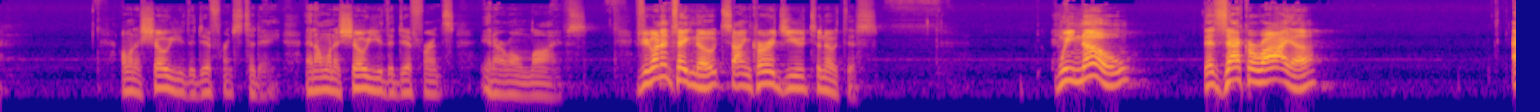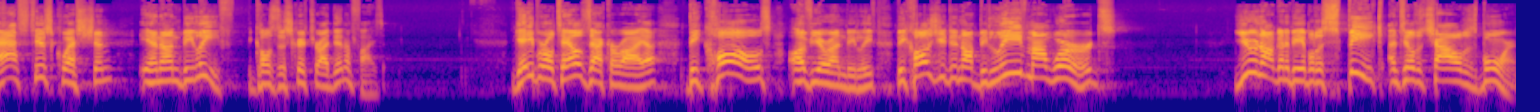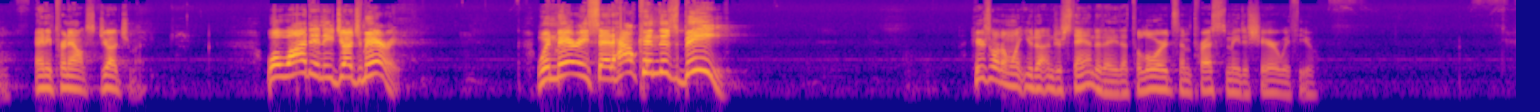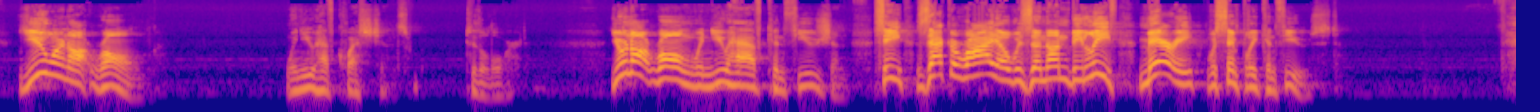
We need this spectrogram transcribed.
I want to show you the difference today, and I want to show you the difference in our own lives. If you're going to take notes, I encourage you to note this. We know that Zechariah asked his question in unbelief because the scripture identifies it. Gabriel tells Zechariah, because of your unbelief, because you did not believe my words, you're not going to be able to speak until the child is born. And he pronounced judgment. Well, why didn't he judge Mary? When Mary said, How can this be? Here's what I want you to understand today that the Lord's impressed me to share with you. You are not wrong when you have questions to the Lord. You're not wrong when you have confusion. See, Zechariah was in unbelief, Mary was simply confused.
